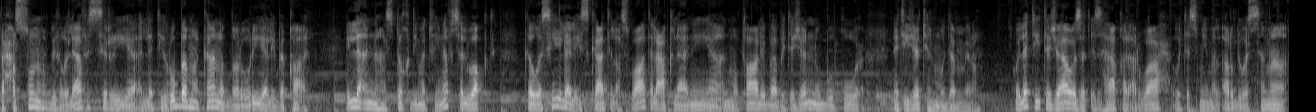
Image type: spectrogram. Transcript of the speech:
تحصنه بغلاف السرية التي ربما كانت ضرورية لبقائه إلا أنها استخدمت في نفس الوقت كوسيلة لإسكات الأصوات العقلانية المطالبة بتجنب وقوع نتيجته المدمرة والتي تجاوزت إزهاق الأرواح وتسميم الأرض والسماء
